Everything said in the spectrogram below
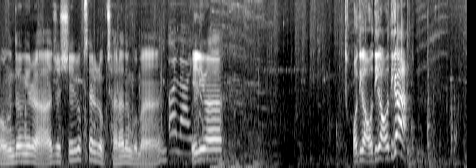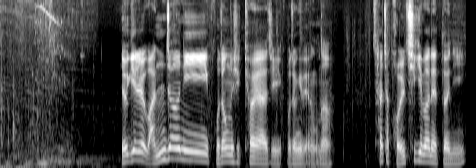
엉덩이를 아주 실룩셀룩 잘하는구만. Olá. 이리 와. 어디가 어디가 어디가? 여기를 완전히 고정시켜야지 고정이 되는구나. 살짝 걸치기만 했더니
